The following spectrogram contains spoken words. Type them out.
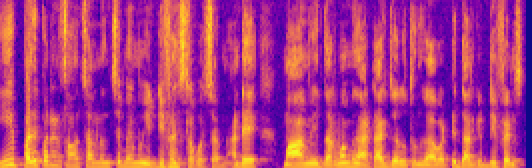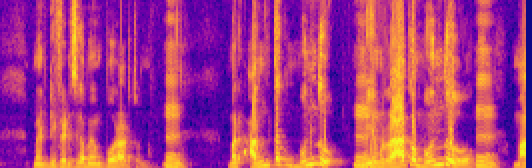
ఈ పది పన్నెండు సంవత్సరాల నుంచి మేము ఈ డిఫెన్స్లోకి వచ్చాము అంటే మా మీ ధర్మం మీద అటాక్ జరుగుతుంది కాబట్టి దానికి డిఫెన్స్ మేము డిఫెన్స్గా మేము పోరాడుతున్నాం. ఉమ్, మరి అంతకు ముందు మేము రాక ముందు ఉమ్, మా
